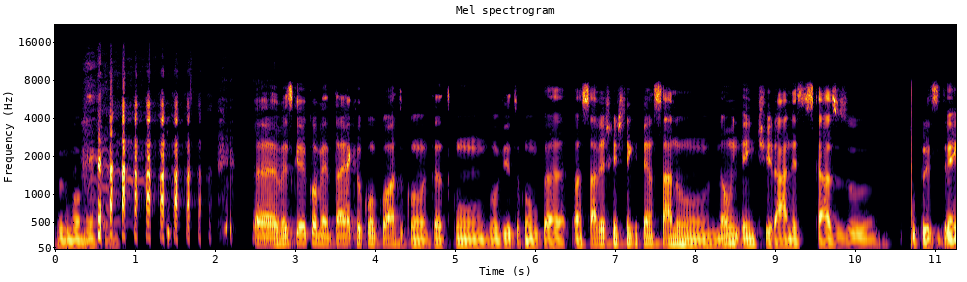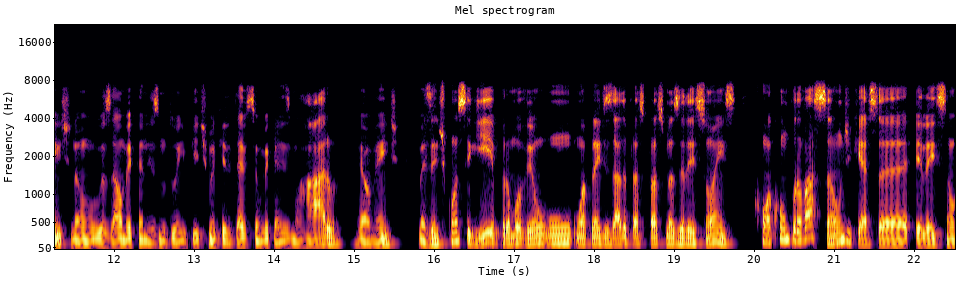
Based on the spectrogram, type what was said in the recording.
por um momento. Né? É, mas o que eu ia comentar é que eu concordo com, tanto com, com o Vitor como com a, a Sávia. Acho que a gente tem que pensar no, não em tirar, nesses casos, o, o presidente, não usar o mecanismo do impeachment, que ele deve ser um mecanismo raro, realmente, mas a gente conseguir promover um, um aprendizado para as próximas eleições com a comprovação de que essa eleição,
